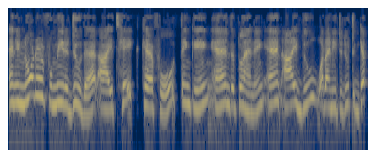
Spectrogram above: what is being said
And in order for me to do that, I take careful thinking and planning and I do what I need to do to get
